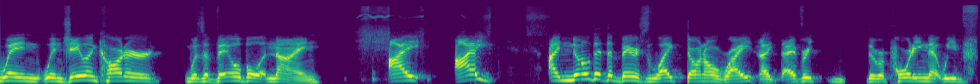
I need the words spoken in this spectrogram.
when when Jalen Carter was available at nine, I I I know that the Bears like Darnell Wright. Like every the reporting that we've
